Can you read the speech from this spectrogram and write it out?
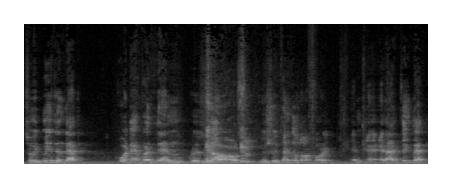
So it means then that whatever then resolves, you should thank the Lord for it, and and I think that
